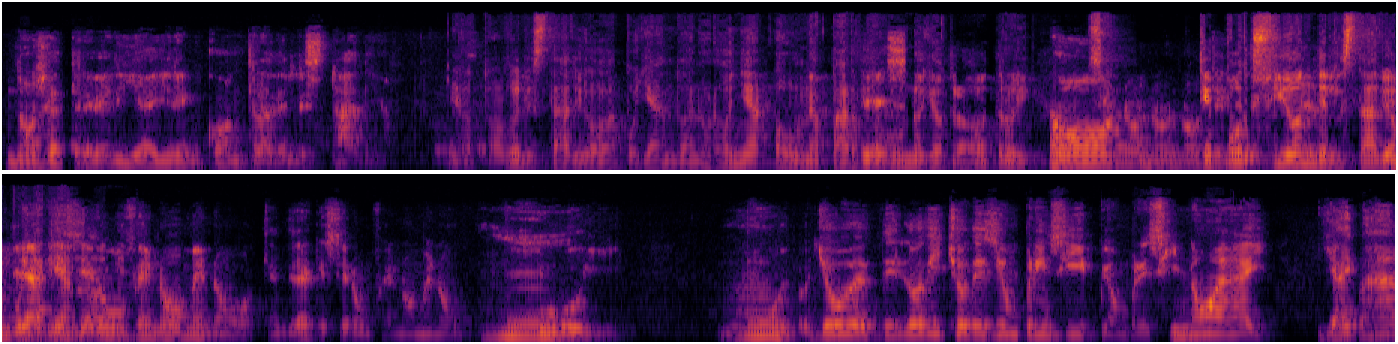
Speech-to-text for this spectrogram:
no se atrevería a ir en contra del estadio. Pero todo el estadio apoyando a Noroña o una parte a uno y otra otro. Y, no, no, no, no. ¿Qué porción del estadio tendría que ser un fenómeno, tendría que ser un fenómeno muy, muy. Yo lo he dicho desde un principio, hombre, si no hay, y ahí va,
